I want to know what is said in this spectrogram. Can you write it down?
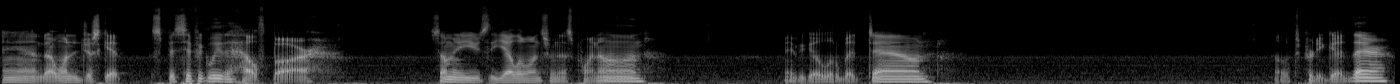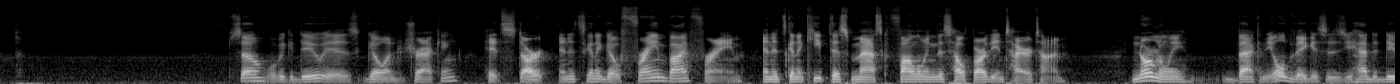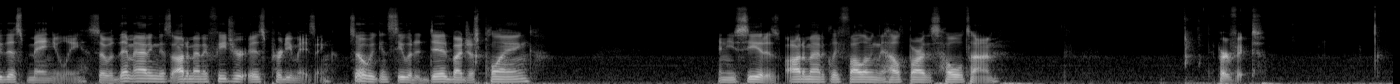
And I want to just get specifically the health bar. So I'm going to use the yellow ones from this point on. Maybe go a little bit down. That looks pretty good there. So what we could do is go under tracking, hit start, and it's going to go frame by frame, and it's going to keep this mask following this health bar the entire time. Normally, back in the old Vegases, you had to do this manually. So with them adding this automatic feature is pretty amazing. So we can see what it did by just playing and you see it is automatically following the health bar this whole time. Perfect.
